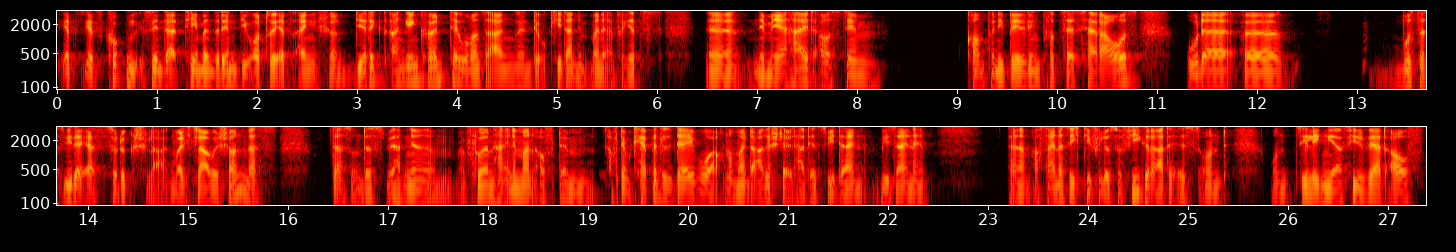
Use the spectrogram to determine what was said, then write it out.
jetzt, jetzt gucken, sind da Themen drin, die Otto jetzt eigentlich schon direkt angehen könnte, wo man sagen könnte, okay, da nimmt man einfach jetzt äh, eine Mehrheit aus dem Company Building Prozess heraus oder äh, muss das wieder erst zurückschlagen? Weil ich glaube schon, dass das und das, wir hatten ja ähm, Florian Heinemann auf dem auf dem Capital Day, wo er auch nochmal dargestellt hat, jetzt wie dein, wie seine äh, aus seiner Sicht die Philosophie gerade ist und und sie legen ja viel Wert auf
